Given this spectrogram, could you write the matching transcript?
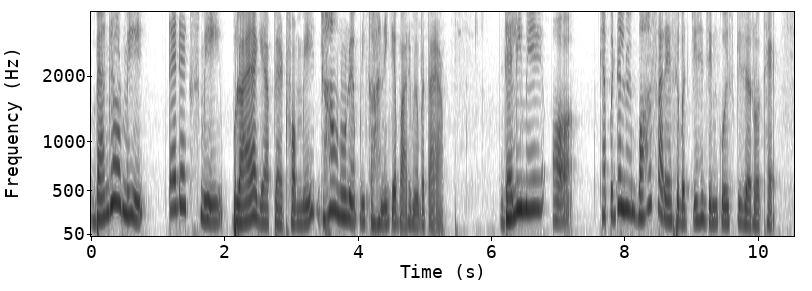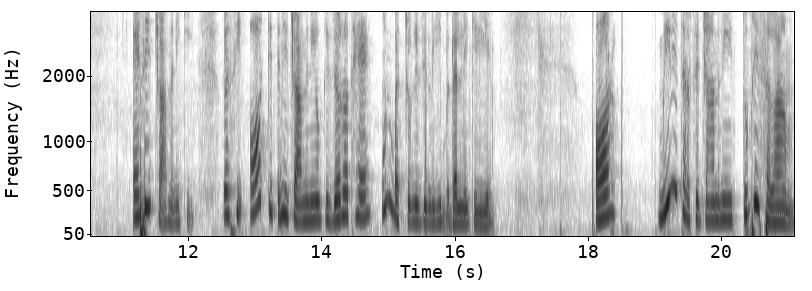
बेंगलोर में टेडेक्स में बुलाया गया प्लेटफॉर्म में, जहाँ उन्होंने अपनी कहानी के बारे में बताया। दिल्ली में और कैपिटल में बहुत सारे ऐसे बच्चे हैं जिनको इसकी ज़रूरत है। ऐसी चांदनी की तो ऐसी और कितनी चांदनियों की ज़रूरत है उन बच्चों की ज़िंदगी बदलने के लिए? और मेरी तरफ़ से चांदनी, तुम्हें सलाम।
